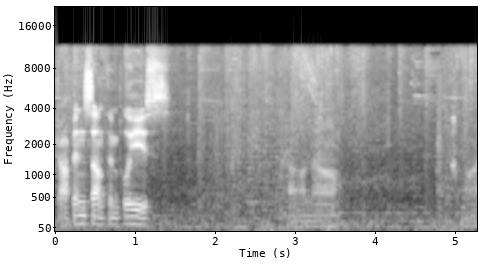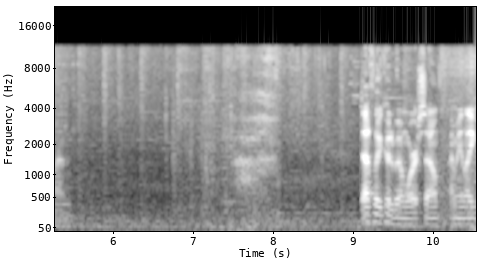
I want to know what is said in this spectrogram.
Drop in something, please. Oh no. Come on. Definitely could have been worse though. I mean, like,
